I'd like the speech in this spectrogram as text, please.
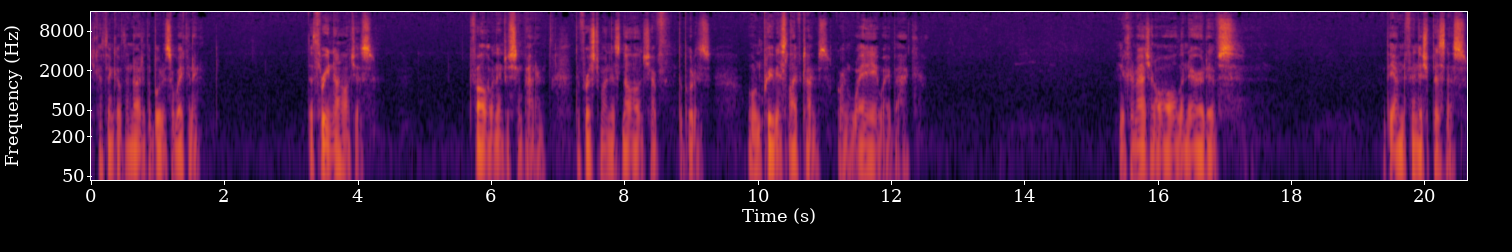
You can think of the night of the Buddha's awakening. The three knowledges follow an interesting pattern. The first one is knowledge of the Buddha's own previous lifetimes, going way, way back. You can imagine all the narratives, the unfinished business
